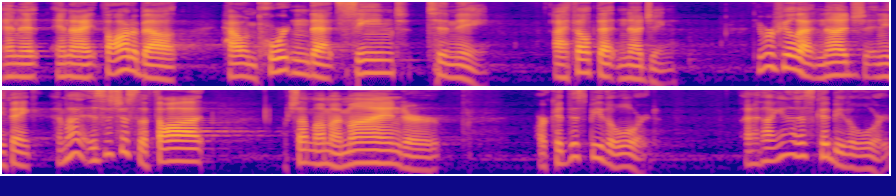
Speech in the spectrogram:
and, it, and I thought about how important that seemed to me. I felt that nudging. Do you ever feel that nudge and you think, am I, is this just a thought or something on my mind or, or could this be the Lord? And I thought, you know, this could be the Lord.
